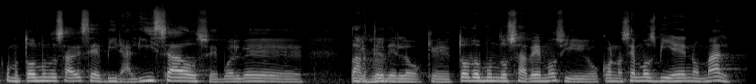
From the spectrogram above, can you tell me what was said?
como todo el mundo sabe se viraliza o se vuelve parte de lo que todo el mundo sabemos y o conocemos bien o mal.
